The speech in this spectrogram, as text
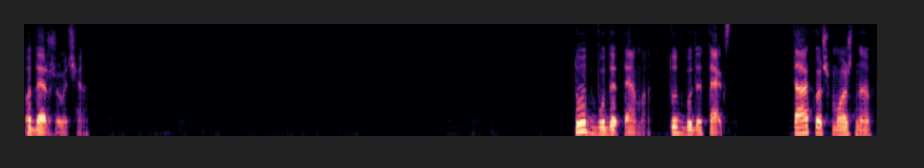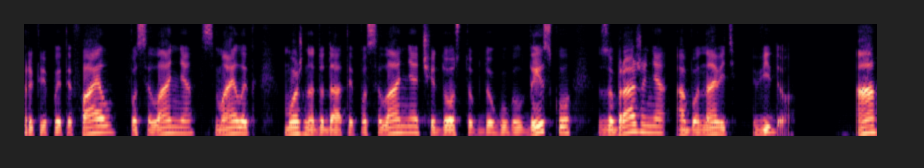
одержувача. Тут буде тема, тут буде текст. Також можна прикріпити файл, посилання, смайлик, можна додати посилання чи доступ до Google диску, зображення або навіть відео. А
